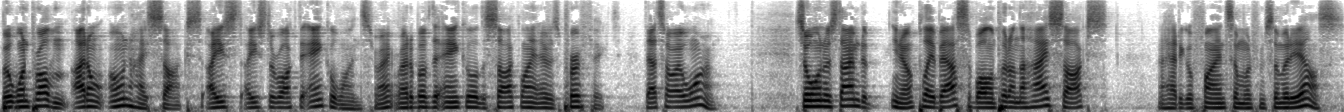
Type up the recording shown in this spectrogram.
But one problem, I don't own high socks. I used I used to rock the ankle ones, right? Right above the ankle, the sock line, it was perfect. That's how I wore them. So when it was time to, you know, play basketball and put on the high socks, I had to go find someone from somebody else.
